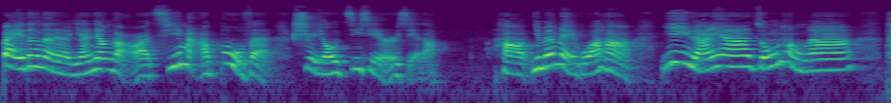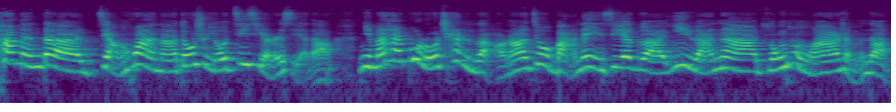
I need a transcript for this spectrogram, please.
拜登的演讲稿啊，起码部分是由机器人写的。好，你们美国哈，议员呀、总统啊，他们的讲话呢都是由机器人写的。你们还不如趁早呢，就把那些个议员呢、总统啊什么的，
